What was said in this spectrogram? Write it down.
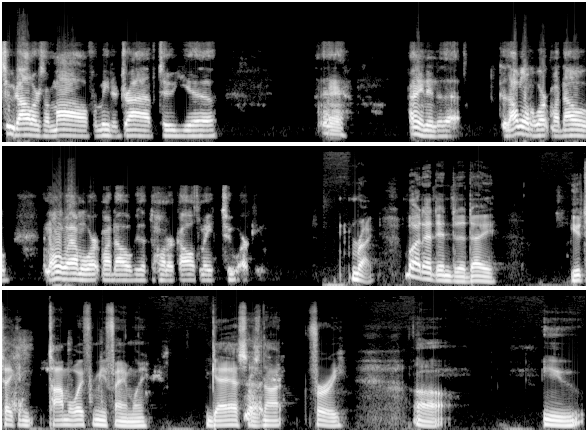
two dollars a mile for me to drive to you. Eh, I ain't into that because I want to work my dog, and the only way I'm gonna work my dog is if the hunter calls me to work him. Right. But at the end of the day, you're taking time away from your family. Gas is not free. Uh, you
